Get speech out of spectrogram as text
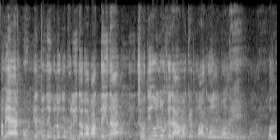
আমি এক মুহূর্তের জন্য এগুলোকে ভুলি না বা বাদ দেই না, যদিও লোকেরা আমাকে পাগল বলে। বলেন।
